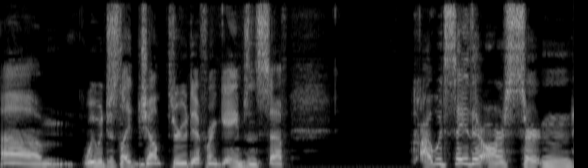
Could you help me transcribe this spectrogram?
Um, we would just like jump through different games and stuff. I would say there are certain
